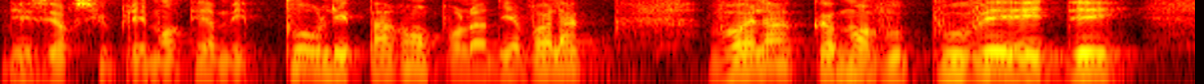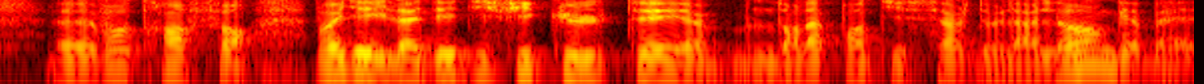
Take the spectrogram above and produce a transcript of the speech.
des, heures supplémentaires, mais pour les parents, pour leur dire voilà voilà comment vous pouvez aider euh, votre enfant. Vous voyez, il a des difficultés euh, dans l'apprentissage de la langue, ben,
